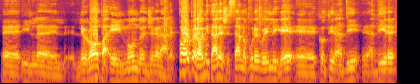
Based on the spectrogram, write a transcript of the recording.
eh, il, l'Europa e il mondo in generale. Poi però in Italia ci stanno pure quelli che eh, continuano a, di, a dire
